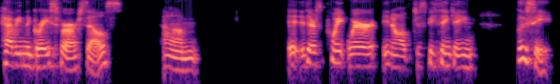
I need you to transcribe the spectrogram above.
having the grace for ourselves. Um, it, there's a point where, you know, I'll just be thinking, Lucy,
